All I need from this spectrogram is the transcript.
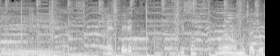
y me despediré. ¿Listo? Nos vemos muchachos.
